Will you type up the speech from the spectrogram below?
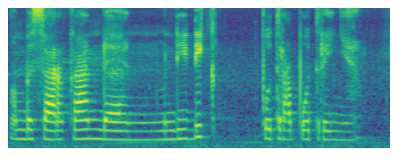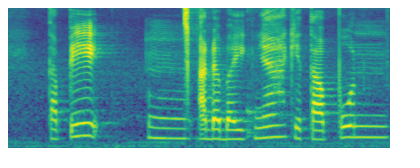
membesarkan dan mendidik putra-putrinya. Tapi hmm, ada baiknya kita pun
